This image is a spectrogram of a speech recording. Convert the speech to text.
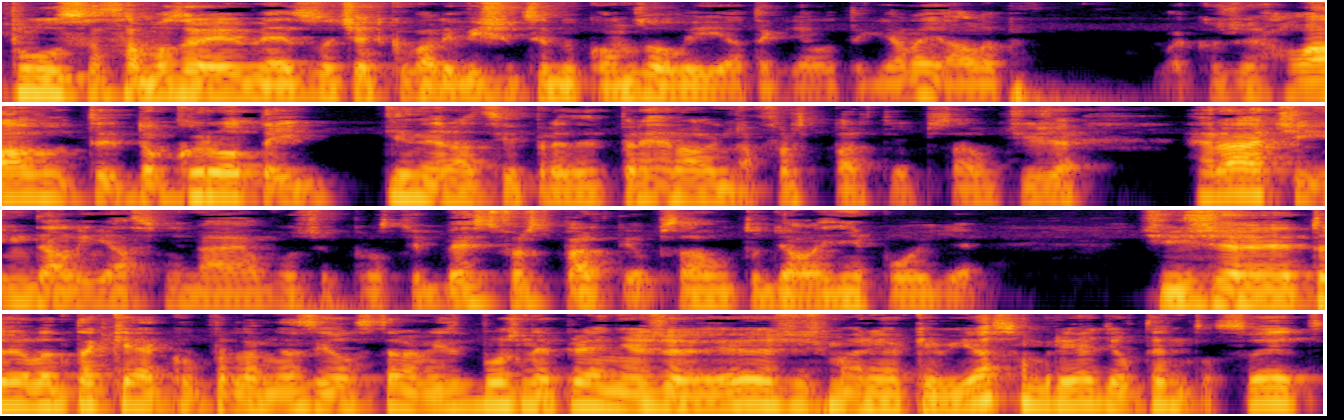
plus sa samozrejme z začiatku mali vyššiu cenu konzoly a tak ďalej, tak ďalej, ale akože hlav, do gro tej generácie pre, prehrali na first party obsahu, čiže hráči im dali jasne najavo, že proste bez first party obsahu to ďalej nepôjde. Čiže to je len také ako podľa mňa z jeho strany zbožné prianie, že Ježiš Maria, keby ja som riadil tento svet,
